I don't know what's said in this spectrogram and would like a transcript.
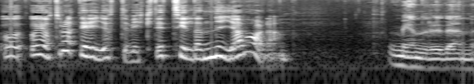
Och, och jag tror att det är jätteviktigt till den nya vardagen. Menar du den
